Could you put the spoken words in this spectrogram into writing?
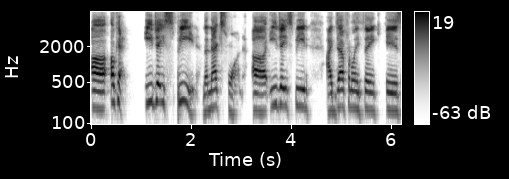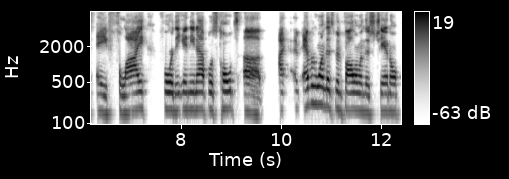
Uh, okay. EJ Speed, the next one. Uh, EJ Speed, I definitely think is a fly for the Indianapolis Colts. Uh, I, everyone that's been following this channel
